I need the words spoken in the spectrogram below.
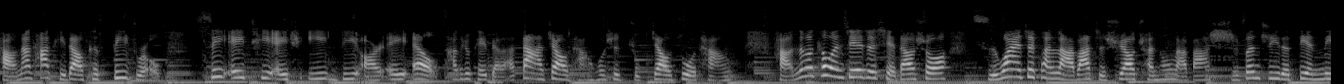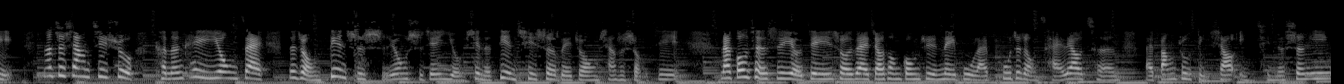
好，那他提到 cathedral，c a t h e d r a l，它就可以表达大教堂或是主教座堂。好，那么课文接着写到说，此外这款喇叭只需要传统喇叭十分之一的电力。那这项技术可能可以用在那种电池使用时间有限的电器设备中，像是手机。那工程师也有建议说，在交通工具内部来铺这种材料层，来帮助抵消引擎的声音。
